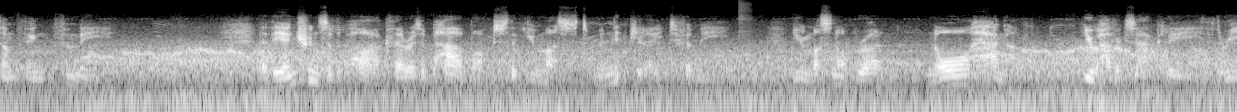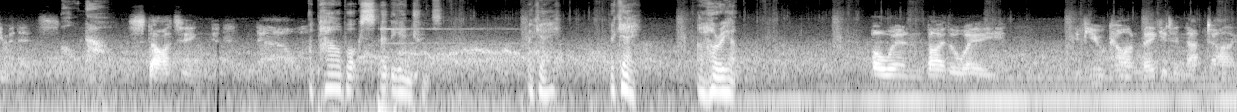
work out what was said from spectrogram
something for me. At the entrance of the park, there is a power box that you must manipulate for me. You must not run, nor hang up. You have exactly three minutes. Oh, no. Starting now. A power box at the entrance. Okay, okay. I'll hurry up. Oh, and by the way, if you can't make it in that time,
